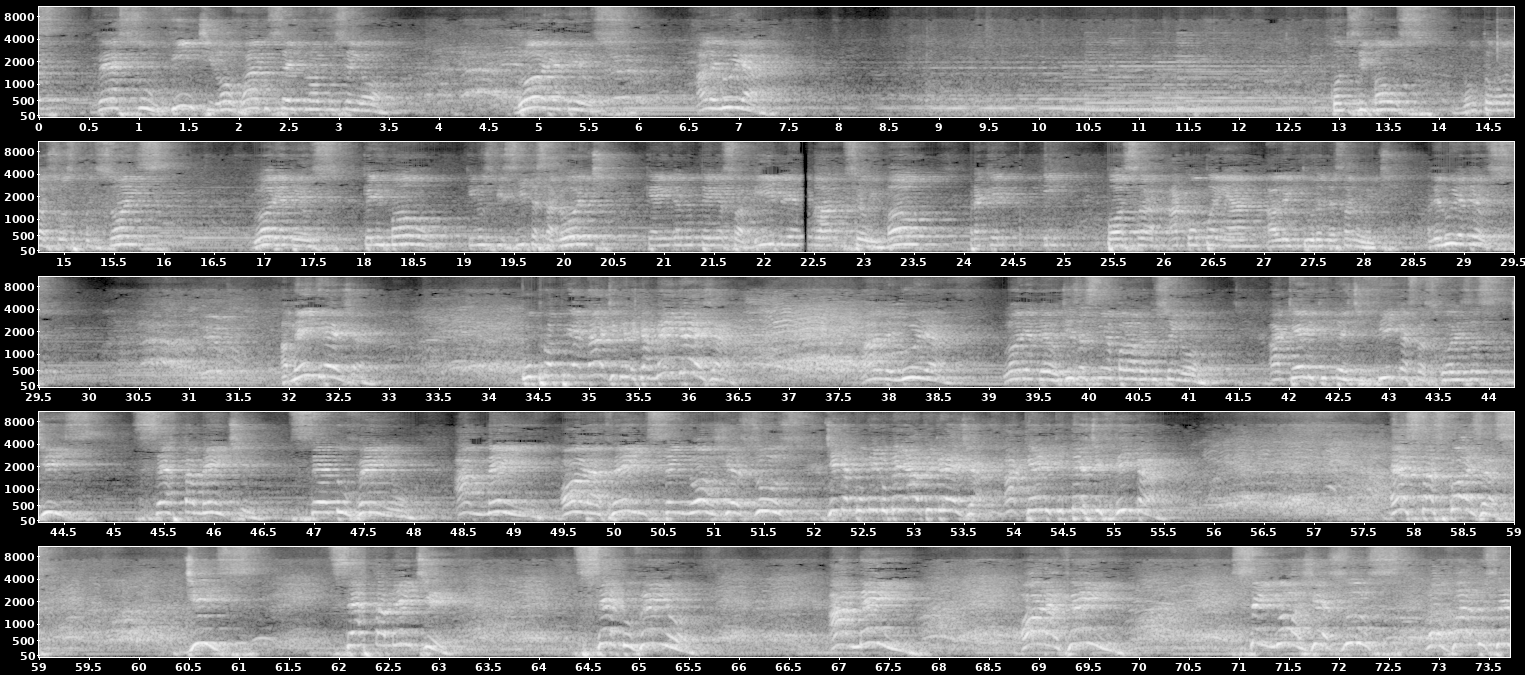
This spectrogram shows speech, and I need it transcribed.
verso 20. Louvado seja o nome do Senhor. Glória a Deus. Aleluia. Quando os irmãos vão tomando as suas posições, glória a Deus. Aquele irmão que nos visita essa noite, que ainda não tem a sua Bíblia, do lado do seu irmão, para que ele possa acompanhar a leitura dessa noite. Aleluia, Deus. Amém, igreja? Com propriedade, igreja. Amém, igreja? Aleluia. Glória a Deus. Diz assim a palavra do Senhor. Aquele que testifica essas coisas diz: certamente, cedo venho. Amém. Ora vem, Senhor Jesus. Diga comigo bem alto, igreja. Aquele que testifica essas coisas diz: certamente, cedo venho. Amém. Ora vem. Senhor Jesus. Louvado seja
